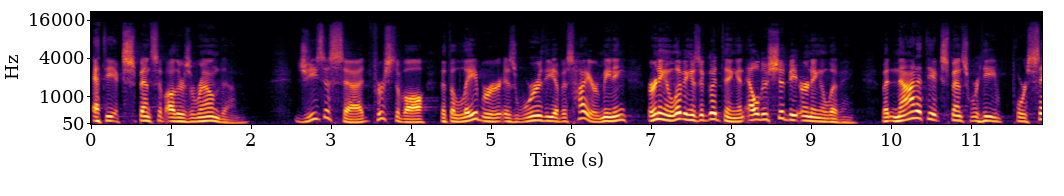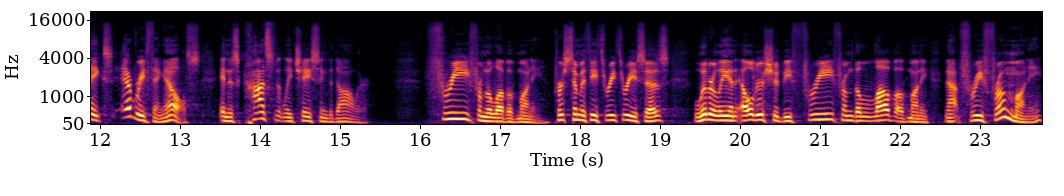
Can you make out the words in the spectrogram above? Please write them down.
at the expense of others around them. Jesus said, first of all, that the laborer is worthy of his hire, meaning earning a living is a good thing, and elders should be earning a living, but not at the expense where he forsakes everything else and is constantly chasing the dollar. Free from the love of money. 1 Timothy 3 3 says, literally, an elder should be free from the love of money, not free from money.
